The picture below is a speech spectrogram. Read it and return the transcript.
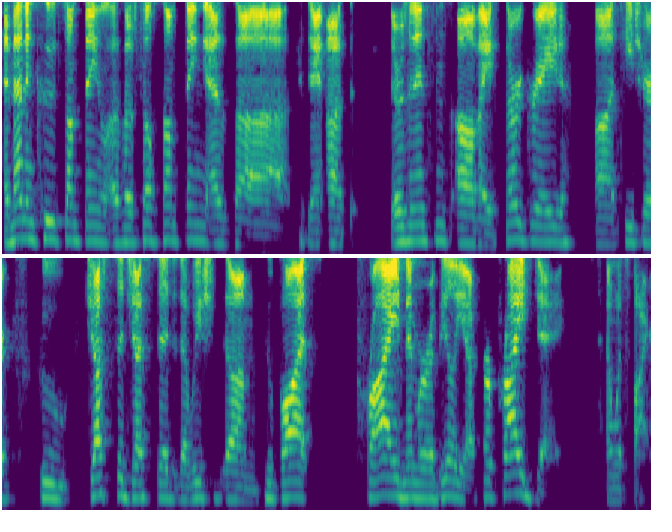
And that includes something, so something as uh, uh there was an instance of a third grade uh, teacher who just suggested that we should, um, who bought Pride memorabilia for Pride Day and was fired.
